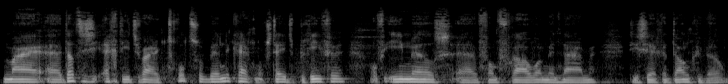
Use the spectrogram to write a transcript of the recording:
Maar eh, dat is echt iets waar ik trots op ben. Ik krijg nog steeds brieven of e-mails van vrouwen met name... die zeggen dank u wel.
